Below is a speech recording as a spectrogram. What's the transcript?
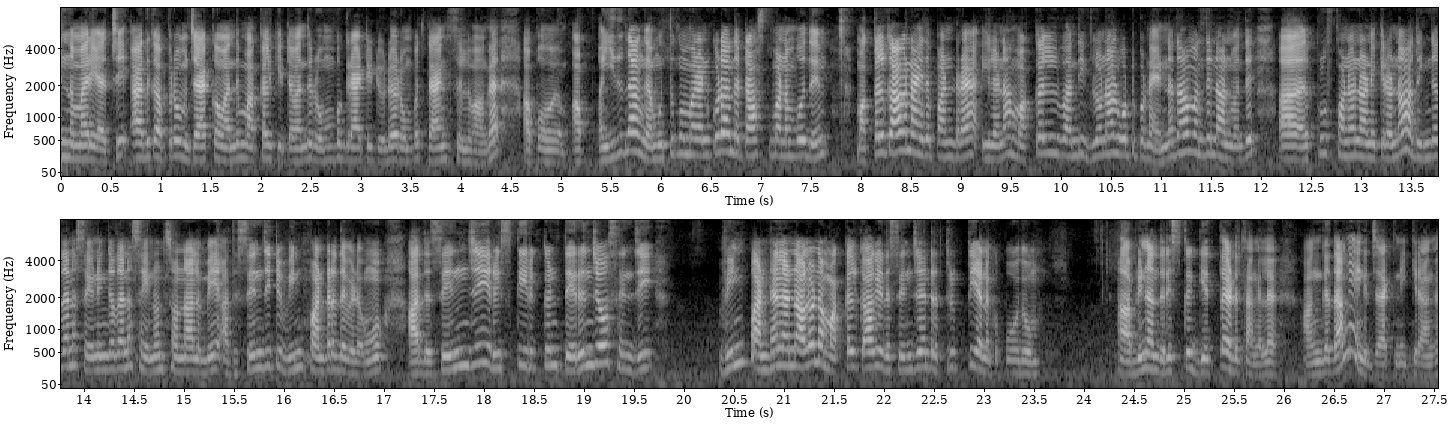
இந்த மாதிரி ஆச்சு. அதுக்கப்புறம் ஜாக்கோ வந்து மக்கள்கிட்ட வந்து ரொம்ப கிராட்டிடியூடாக ரொம்ப தேங்க்ஸ் சொல்லுவாங்க. அப்போ அப் இதுதாங்க. முத்துக்குமரன் கூட அந்த டாஸ்க் பண்ணும்போது மக்களுக்காக நான் இதை பண்ணுறேன் இல்லைனா மக்கள் வந்து இவ்வளோ நாள் ஓட்டு போனேன் என்ன தான் வந்து நான் வந்து ப்ரூஃப் பண்ணணும்னு நினைக்கிறேனோ அது இங்கே தானே செய்யணும் இங்கே தானே செய்யணும்னு சொன்னாலுமே அதை செஞ்சுட்டு வின் பண்ணுறதை விடவும் அதை செஞ்சு ரிஸ்க் இருக்குன்னு தெரிஞ்சோ செஞ்சு வின் பண்ணலைனாலும் நான் மக்களுக்காக இதை செஞ்சேன்ற திருப்தி எனக்கு போதும். அப்படின்னு அந்த ரிஸ்க்கு கெத்தாக எடுத்தாங்கல்ல அங்கே தாங்க எங்கள் ஜாக் நிற்கிறாங்க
